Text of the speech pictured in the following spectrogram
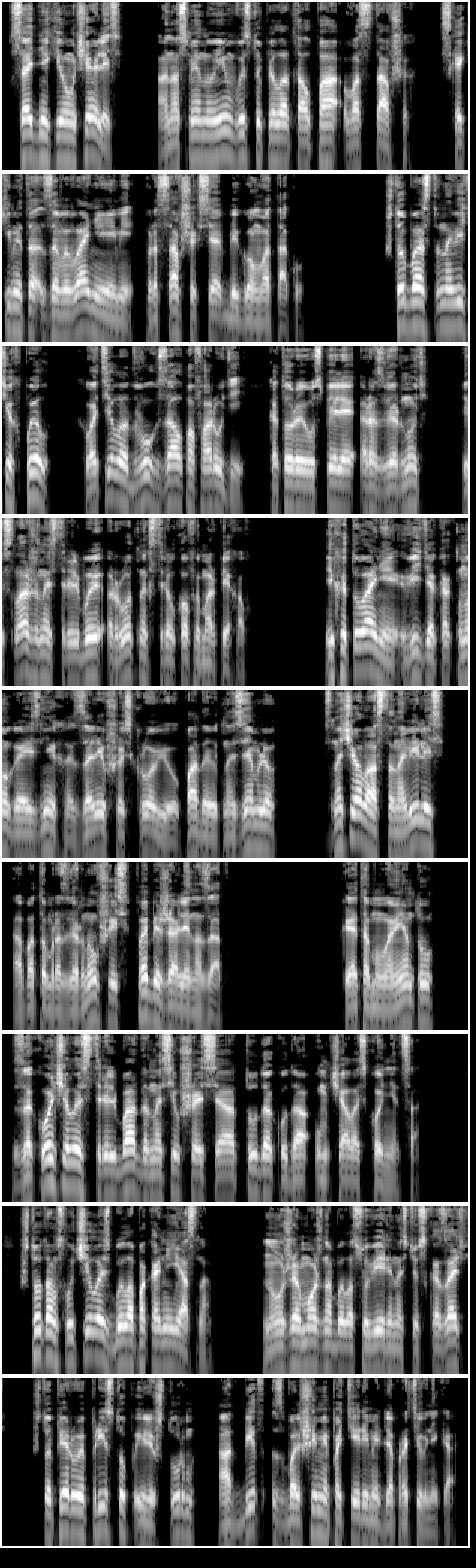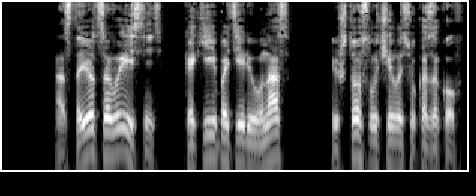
Всадники умчались, а на смену им выступила толпа восставших, с какими-то завываниями, бросавшихся бегом в атаку. Чтобы остановить их пыл, хватило двух залпов орудий, которые успели развернуть и слаженной стрельбы ротных стрелков и морпехов. И хатуане, видя, как много из них, залившись кровью, падают на землю, сначала остановились, а потом, развернувшись, побежали назад. К этому моменту закончилась стрельба, доносившаяся оттуда, куда умчалась конница. Что там случилось, было пока не ясно, но уже можно было с уверенностью сказать, что первый приступ или штурм отбит с большими потерями для противника. Остается выяснить, какие потери у нас и что случилось у казаков.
